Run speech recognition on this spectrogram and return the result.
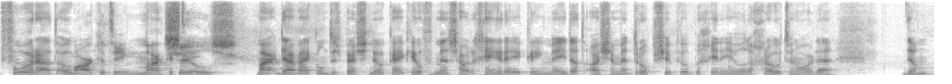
voorraad ook. nog. marketing, Marketing. sales. Maar daarbij komt dus personeel kijken. Heel veel mensen houden geen rekening mee dat als je met dropship wil beginnen en je wil daar groter worden, dan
